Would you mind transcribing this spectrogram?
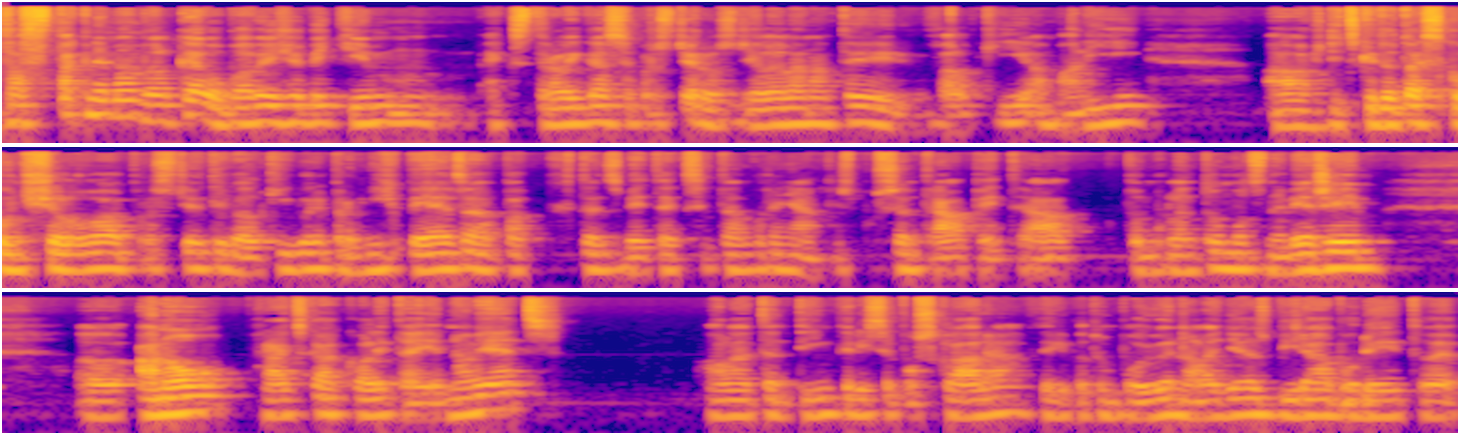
zas tak nemám velké obavy, že by tím Extraliga se prostě rozdělila na ty velký a malý a vždycky to tak skončilo a prostě ty velký bude prvních pět a pak ten zbytek se tam bude nějakým způsobem trápit. Já tomuhle tomu moc nevěřím. Eh, ano, hráčská kvalita je jedna věc, ale ten tým, který se poskládá, který potom bojuje na ledě a sbírá body, to je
